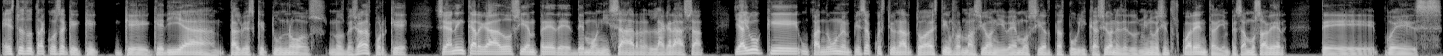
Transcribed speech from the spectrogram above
esto es otra cosa que, que, que quería tal vez que tú nos, nos mencionas, porque se han encargado siempre de demonizar la grasa. Y algo que cuando uno empieza a cuestionar toda esta información y vemos ciertas publicaciones de los 1940 y empezamos a ver de, pues,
